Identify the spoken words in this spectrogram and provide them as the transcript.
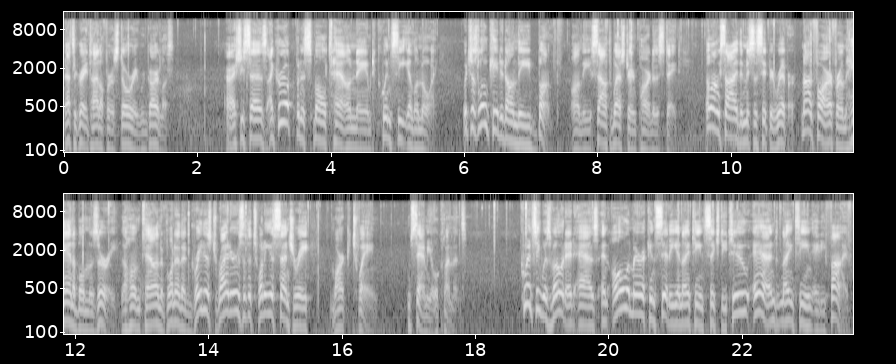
that's a great title for a story, regardless. All right, she says, I grew up in a small town named Quincy, Illinois, which is located on the Bump on the southwestern part of the state, alongside the Mississippi River, not far from Hannibal, Missouri, the hometown of one of the greatest writers of the 20th century, Mark Twain, Samuel Clemens. Quincy was voted as an All-American City in 1962 and 1985.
